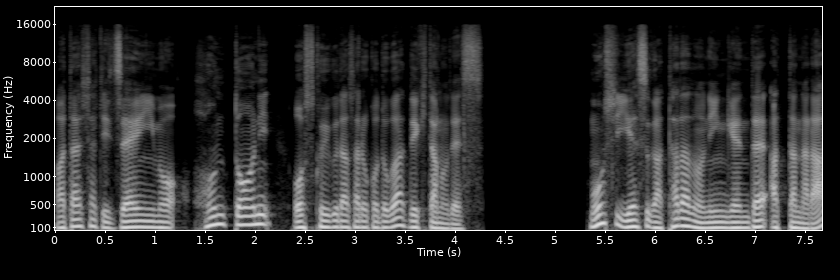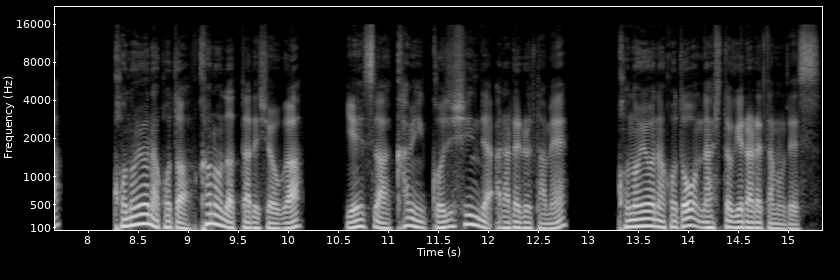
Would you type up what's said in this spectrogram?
私たち全員を本当にお救いくださることができたのです。もしイエスがただの人間であったなら、このようなことは不可能だったでしょうが、イエスは神ご自身であられるため、このようなことを成し遂げられたのです。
